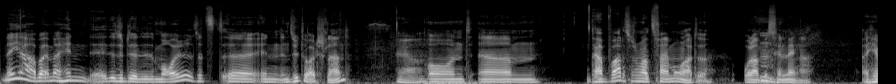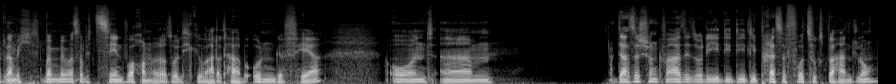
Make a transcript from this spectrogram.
Naja, aber immerhin, äh, also der, Moll sitzt äh, in, in Süddeutschland Ja. und ähm, da war das schon mal zwei Monate oder ein Hm. bisschen länger. Ich habe, glaube ich, bei mir war es, glaube ich, zehn Wochen oder so, die ich gewartet habe, ungefähr. Und ähm, das ist schon quasi so die, die, die, die Pressevorzugsbehandlung.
